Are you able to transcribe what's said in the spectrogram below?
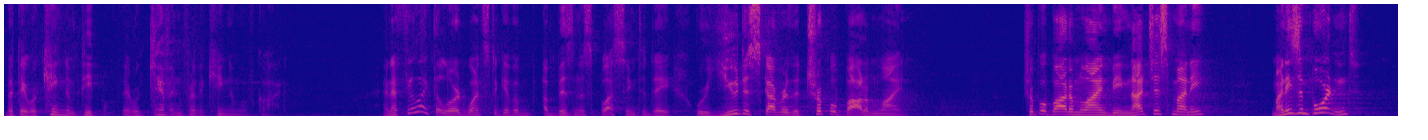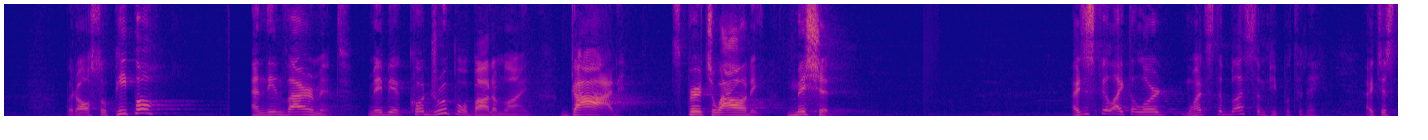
But they were kingdom people, they were given for the kingdom of God. And I feel like the Lord wants to give a, a business blessing today where you discover the triple bottom line. Triple bottom line being not just money, money's important, but also people and the environment. Maybe a quadruple bottom line God, spirituality, mission. I just feel like the Lord wants to bless some people today. I just,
